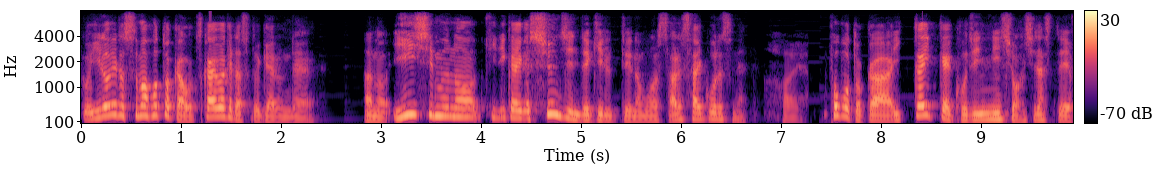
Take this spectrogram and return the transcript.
こういろいろスマホとかを使い分けたするときあるんで、あの、eSIM の切り替えが瞬時にできるっていうのはもう、あれ最高ですね。はい。ポポとか、一回一回個人認証を走らせて、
